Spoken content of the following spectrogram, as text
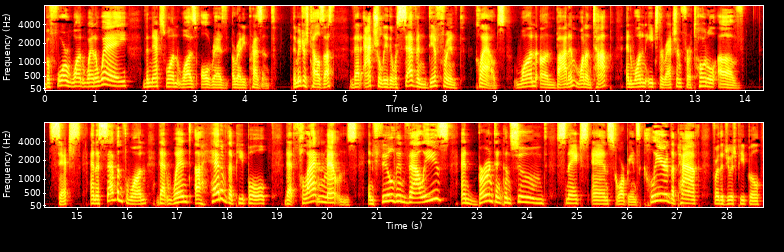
before one went away. The next one was already, present. The Midrash tells us that actually there were seven different clouds, one on bottom, one on top, and one in each direction for a total of six, and a seventh one that went ahead of the people that flattened mountains and filled in valleys and burnt and consumed snakes and scorpions, cleared the path for the Jewish people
